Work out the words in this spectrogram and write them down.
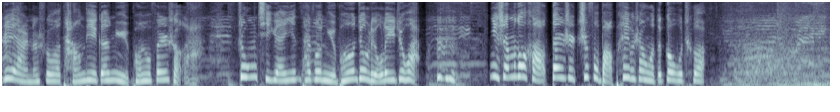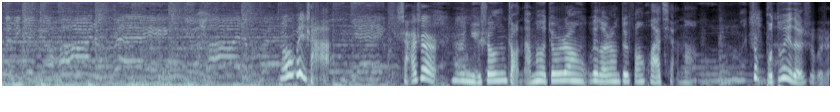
瑞尔呢说堂弟跟女朋友分手啦，终其原因，他说女朋友就留了一句话：“ 你什么都好，但是支付宝配不上我的购物车。”你说为啥？啥事儿？那女生找男朋友就是让为了让对方花钱呢？是不对的，是不是？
